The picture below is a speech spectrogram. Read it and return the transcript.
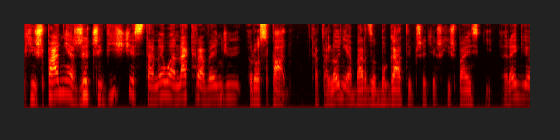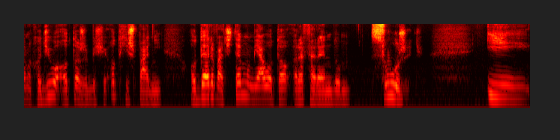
Hiszpania rzeczywiście stanęła na krawędzi rozpadu. Katalonia, bardzo bogaty przecież hiszpański region. Chodziło o to, żeby się od Hiszpanii oderwać. Temu miało to referendum służyć. I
